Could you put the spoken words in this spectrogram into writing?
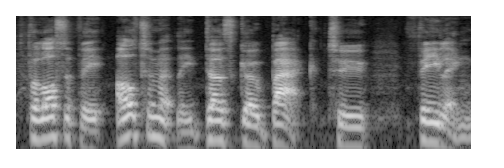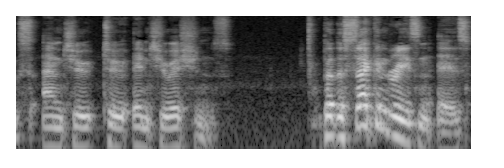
philosophy ultimately does go back to feelings and to, to intuitions. But the second reason is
